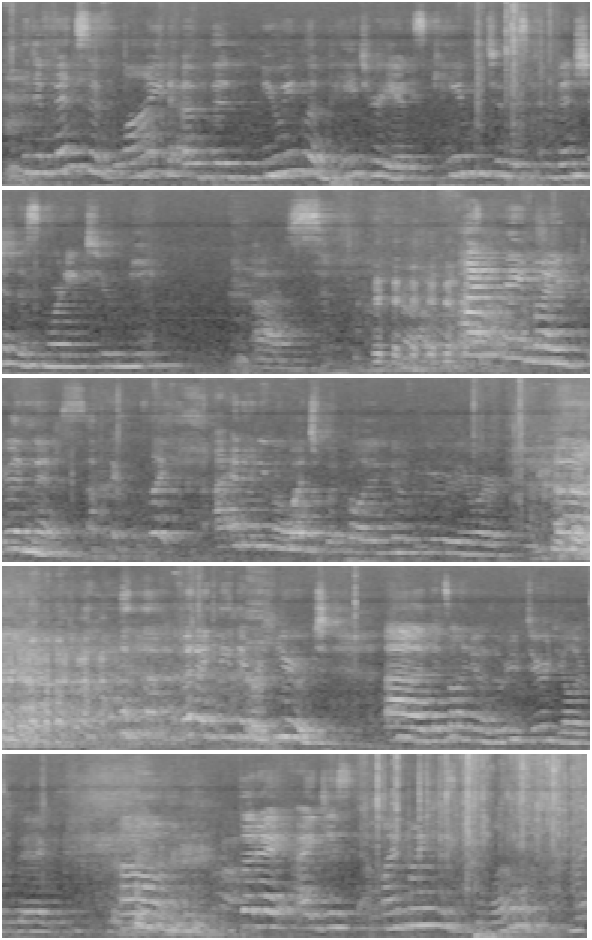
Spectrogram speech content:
the defensive line of the New England Patriots came to this convention this morning to meet us. I mean, my goodness. I was like, I don't even watch football. I had no clue who they were. Um, but I think they were huge. Uh, that's all I know. Dude, y'all are big. Um, but I, I just, my mind is blown. My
